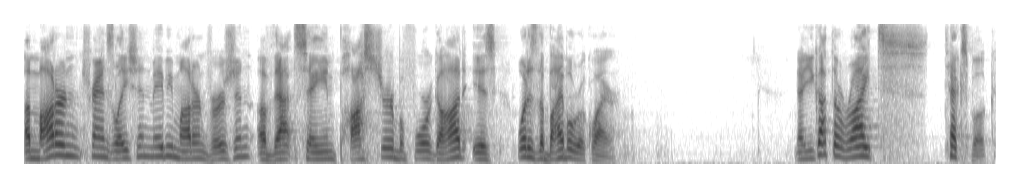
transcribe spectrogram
A modern translation, maybe modern version of that same posture before God is what does the Bible require? Now you got the right textbook,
